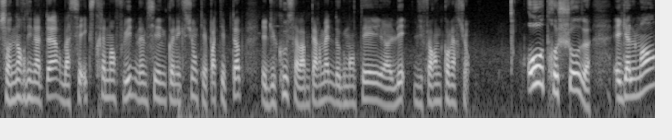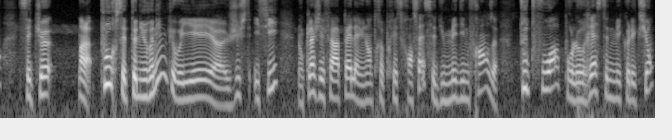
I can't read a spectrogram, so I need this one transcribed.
son ordinateur, bah, c'est extrêmement fluide, même s'il a une connexion qui n'est pas tip Et du coup, ça va me permettre d'augmenter euh, les différentes conversions. Autre chose également, c'est que voilà, pour cette tenue running que vous voyez euh, juste ici, donc là j'ai fait appel à une entreprise française, c'est du Made in France. Toutefois, pour le reste de mes collections,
